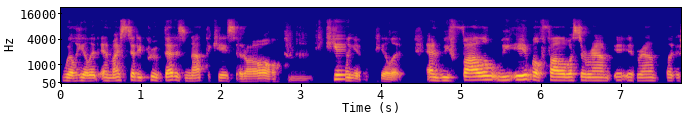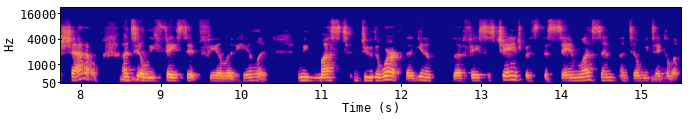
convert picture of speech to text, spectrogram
will heal it. And my study proved that is not the case at all. Mm. Healing it, will heal it, and we follow. We it will follow us around it around like a shadow Mm. until we face it, feel it, heal it. We must do the work. That you know, the faces change, but it's the same lesson until we take a look.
